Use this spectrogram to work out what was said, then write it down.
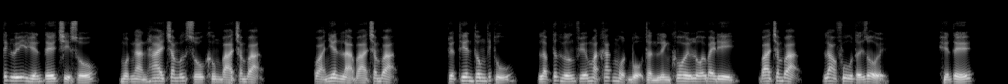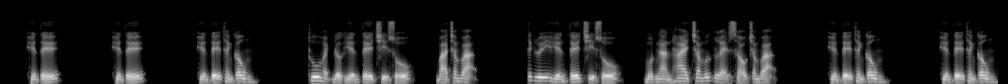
Tích lũy hiến tế chỉ số một hai trăm ước số không ba trăm vạn. Quả nhiên là ba trăm vạn. Tuyệt thiên thông thích thú, lập tức hướng phía mặt khác một bộ thần linh khôi lỗi bay đi, ba trăm vạn lao phu tới rồi. Hiến tế hiến tế hiến tế hiến tế thành công. Thu hoạch được hiến tế chỉ số ba trăm vạn. Tích lũy hiến tế chỉ số một hai trăm ước lẻ sáu trăm vạn. Hiến tế thành công, hiến tế thành công.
